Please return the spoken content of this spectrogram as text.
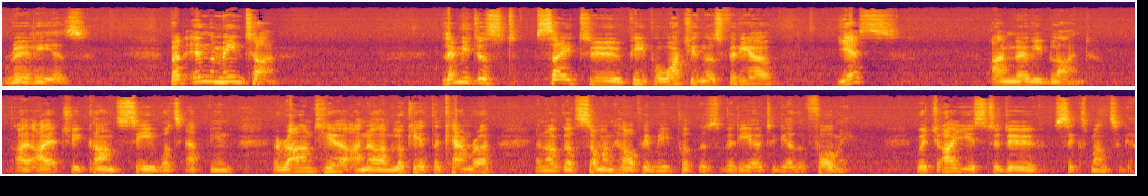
really is. But in the meantime, let me just say to people watching this video, yes, I'm nearly blind. I, I actually can't see what's happening around here. I know I'm looking at the camera and I've got someone helping me put this video together for me, which I used to do six months ago.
